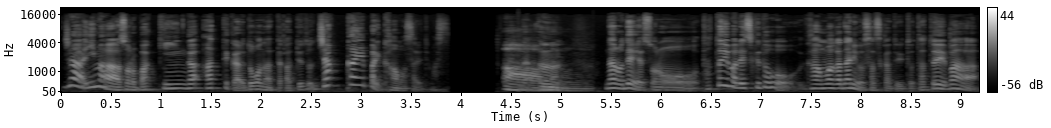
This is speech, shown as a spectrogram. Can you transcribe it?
じゃあ今その罰金があってからどうなったかというと若干やっぱり緩和されてますうん。ああなのでその例えばですけど緩和が何を指すかというと例えば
